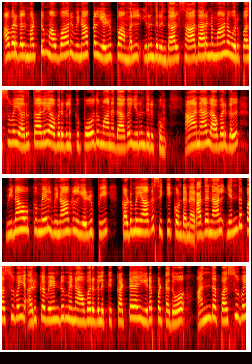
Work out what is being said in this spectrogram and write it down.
அவர்கள் மட்டும் அவ்வாறு வினாக்கள் எழுப்பாமல் இருந்திருந்தால் சாதாரணமான ஒரு பசுவை அறுத்தாலே அவர்களுக்கு போதுமானதாக இருந்திருக்கும். ஆனால் அவர்கள் வினாவுக்கு மேல் வினாக்கள் எழுப்பி கடுமையாக சிக்கிக் கொண்டனர் அதனால் எந்த பசுவை அறுக்க வேண்டும் என அவர்களுக்கு கட்டளை இடப்பட்டதோ அந்த பசுவை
